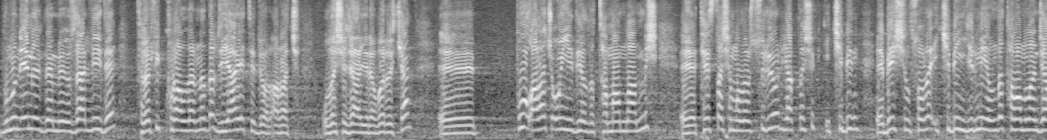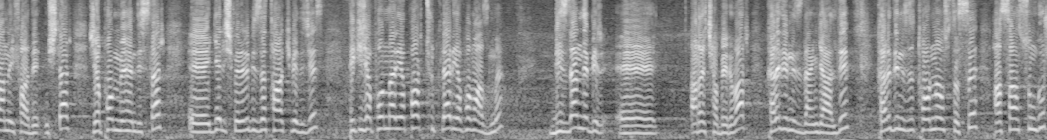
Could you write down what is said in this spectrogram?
bunun en önemli özelliği de trafik kurallarına da riayet ediyor araç ulaşacağı yere varırken. E, Bu araç 17 yılda tamamlanmış. E, test aşamaları sürüyor. Yaklaşık 2005 yıl sonra 2020 yılında tamamlanacağını ifade etmişler. Japon mühendisler e, gelişmeleri biz de takip edeceğiz. Peki Japonlar yapar, Türkler yapamaz mı? Bizden de bir e, araç haberi var. Karadeniz'den geldi. Karadenizli torna ustası Hasan Sungur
